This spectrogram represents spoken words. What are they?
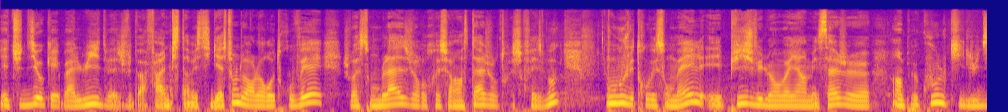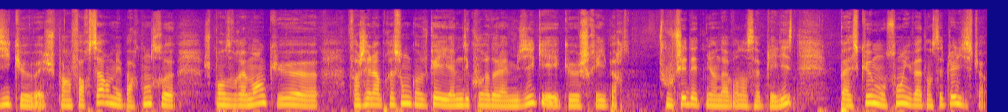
Et tu te dis ok bah lui je vais devoir faire une petite investigation je vais devoir le retrouver je vois son blaze je vais le retrouver sur Insta je vais le retrouver sur Facebook ou je vais trouver son mail et puis je vais lui envoyer un message un peu cool qui lui dit que je suis pas un forceur mais par contre je pense vraiment que enfin j'ai l'impression qu'en tout il aime découvrir de la musique et que je serais hyper touché d'être mis en avant dans sa playlist parce que mon son il va dans cette playlist là.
